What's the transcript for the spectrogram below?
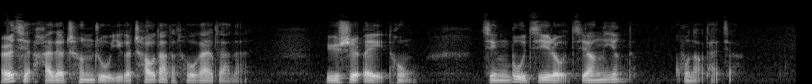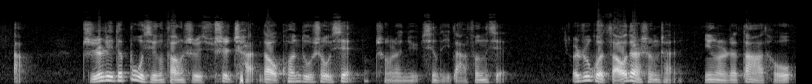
而且还得撑住一个超大的头盖加难。于是背痛、颈部肌肉僵硬的苦恼代价！直立的步行方式是产道宽度受限，成了女性的一大风险。而如果早点生产，婴儿的大头。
